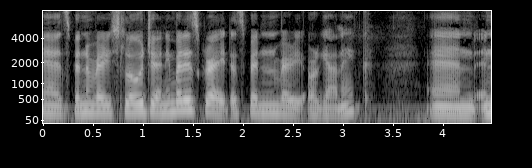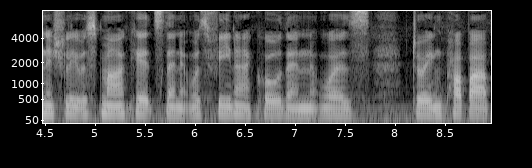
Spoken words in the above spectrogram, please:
Yeah, it's been a very slow journey, but it's great. It's been very organic. And initially it was markets, then it was Finaco, then it was doing pop up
